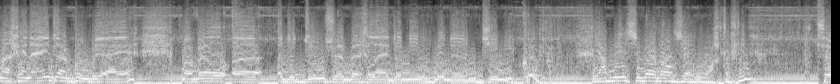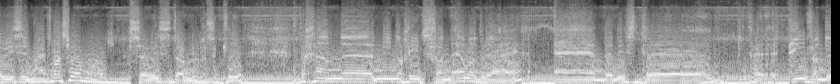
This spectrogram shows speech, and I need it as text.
Maar geen eind aan kon breien, maar wel eh, de drums werd begeleid door niemand minder dan Jimmy Cobb. Ja, mensen werden al zenuwachtig, hè? Zo is het. Maar het was wel mooi. Zo is het ook nog eens een keer. We gaan eh, nu nog iets van Ella draaien. En dat is de, de- een van de,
